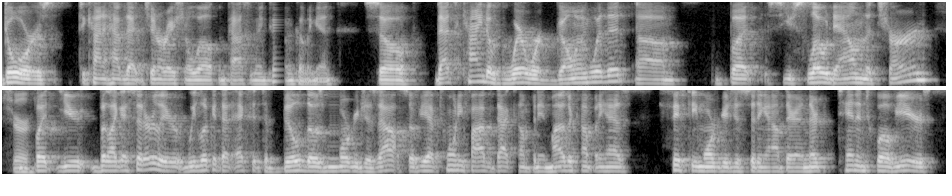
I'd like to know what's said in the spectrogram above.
doors to kind of have that generational wealth and passive income coming in. So that's kind of where we're going with it. Um, but you slow down the churn. Sure. But you, but like I said earlier, we look at that exit to build those mortgages out. So if you have 25 at that company and my other company has 50 mortgages sitting out there and they're 10 and 12 years,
